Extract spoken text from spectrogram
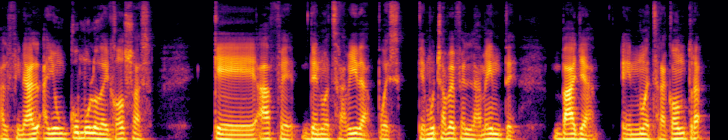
Al final hay un cúmulo de cosas que hace de nuestra vida, pues que muchas veces la mente vaya en nuestra contra.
